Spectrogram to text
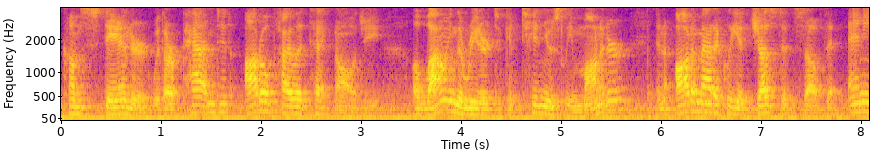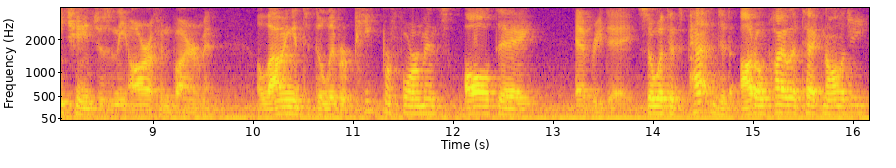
come standard with our patented autopilot technology, allowing the reader to continuously monitor and automatically adjust itself to any changes in the RF environment allowing it to deliver peak performance all day, every day. So with its patented autopilot technology,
